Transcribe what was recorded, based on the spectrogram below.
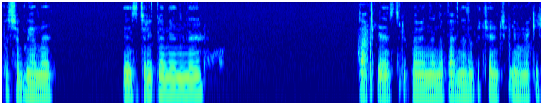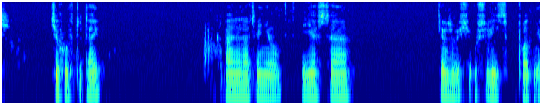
Potrzebujemy jeden strój plemienny. Tak, jeden strój plemienny na pewno. Zobaczyłem, czy nie mam jakichś ciuchów tutaj. Ale raczej nie mam. Jeszcze chciałem, żebyście uszyli spodnie.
